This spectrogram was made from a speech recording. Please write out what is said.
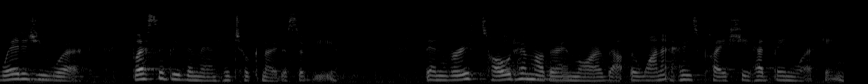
Where did you work? Blessed be the man who took notice of you. Then Ruth told her mother in law about the one at whose place she had been working.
